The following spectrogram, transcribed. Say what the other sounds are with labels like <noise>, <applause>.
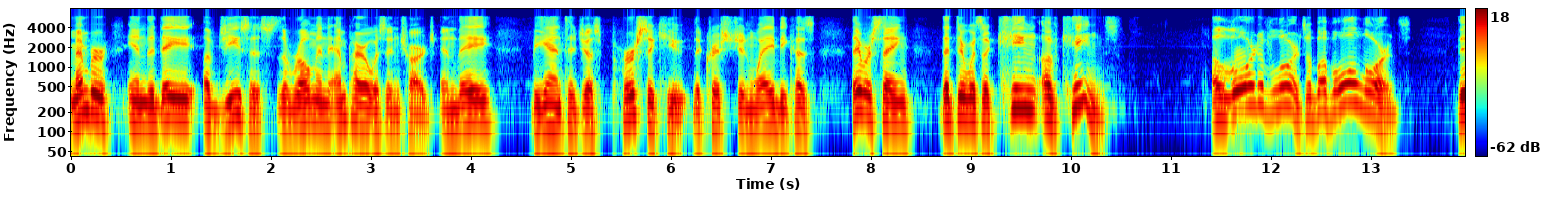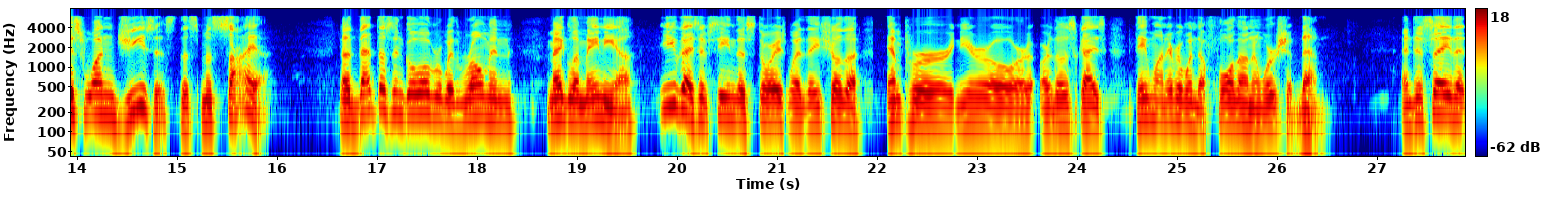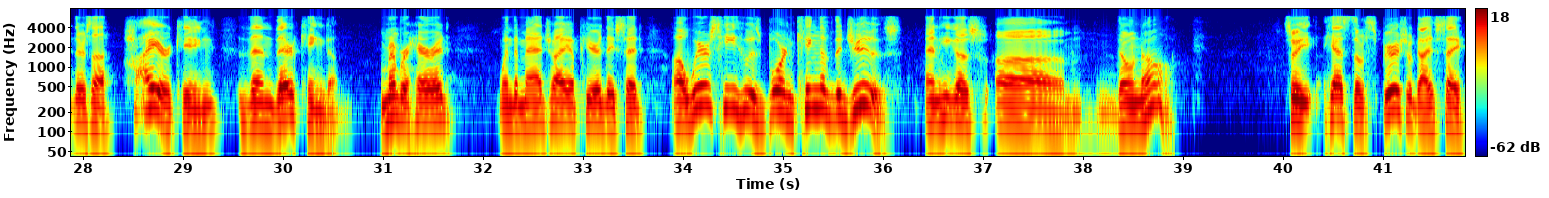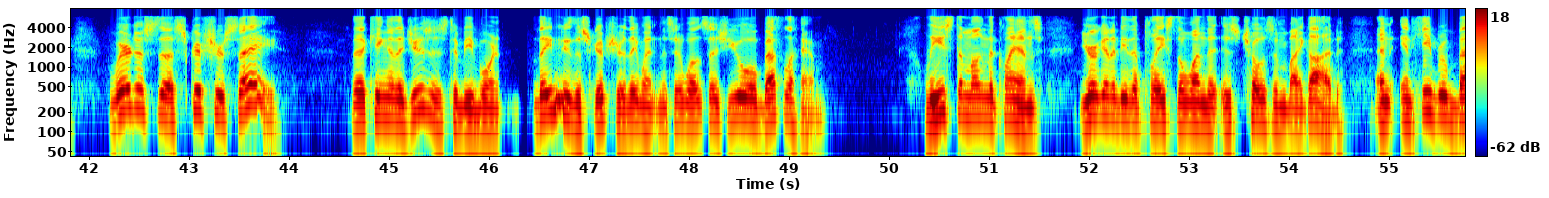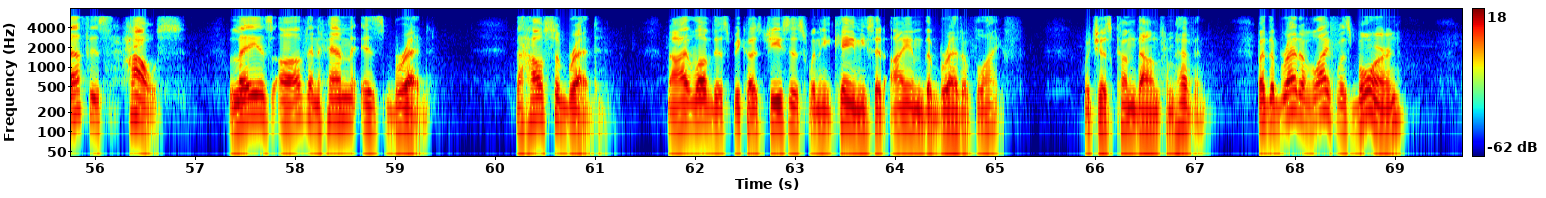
Remember, in the day of Jesus, the Roman Empire was in charge, and they began to just persecute the Christian way because they were saying that there was a King of Kings, a Lord of Lords, above all lords, this one Jesus, this Messiah. Now, that doesn't go over with Roman megalomania. You guys have seen the stories where they show the Emperor Nero or, or those guys, they want everyone to fall down and worship them. And to say that there's a higher king than their kingdom. Remember Herod? When the Magi appeared, they said, uh, Where's he who is born king of the Jews? And he goes, um, Don't know. So he, he has the spiritual guys say, Where does the scripture say the king of the Jews is to be born? They knew the scripture. They went and said, Well, it says, You, O Bethlehem, least among the clans, you're going to be the place, the one that is chosen by God. And in Hebrew, Beth is house, Le is of, and Hem is bread. The house of bread. Now, I love this because Jesus, when he came, he said, I am the bread of life, which has come down from heaven. But the bread of life was born,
